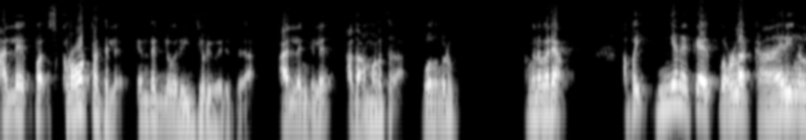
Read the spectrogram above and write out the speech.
അല്ല ഇപ്പം സ്ക്രോട്ടത്തിൽ എന്തെങ്കിലും ഒരു ഇഞ്ചുറി വരുത്തുക അല്ലെങ്കിൽ അത് അമർത്തുക ബോധം കെടും. അങ്ങനെ വരാം. അപ്പം ഇങ്ങനെയൊക്കെ ഉള്ള കാര്യങ്ങൾ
